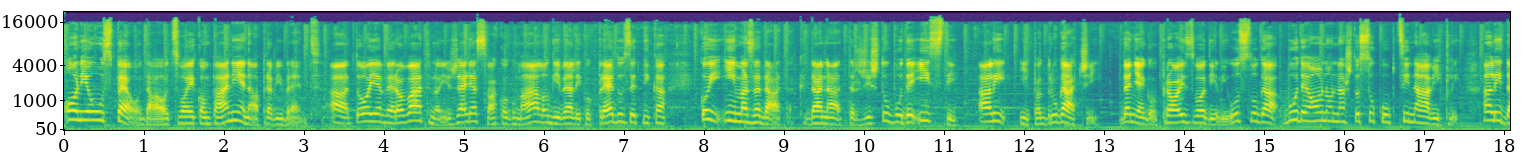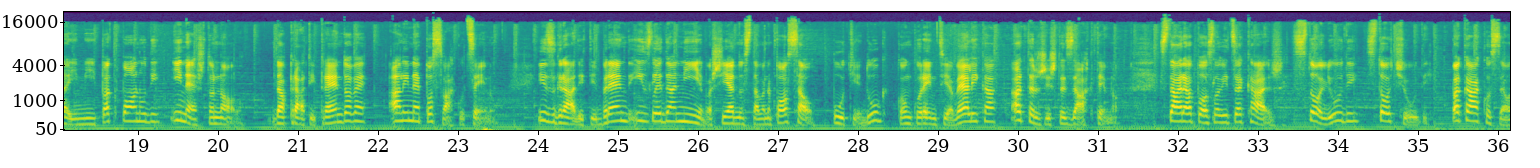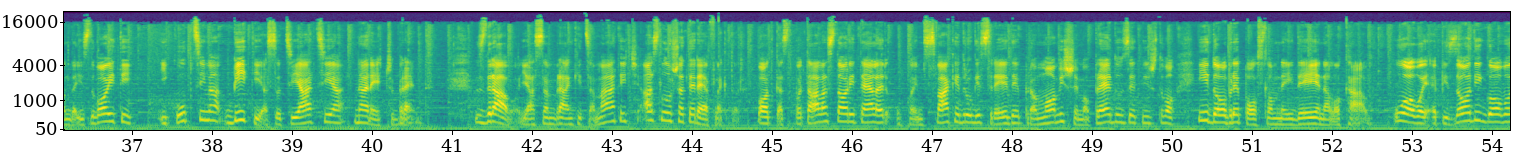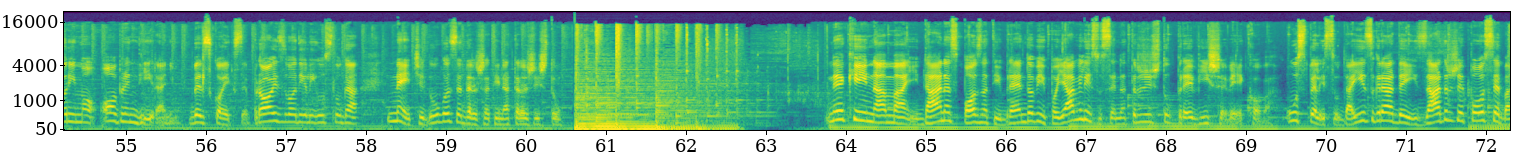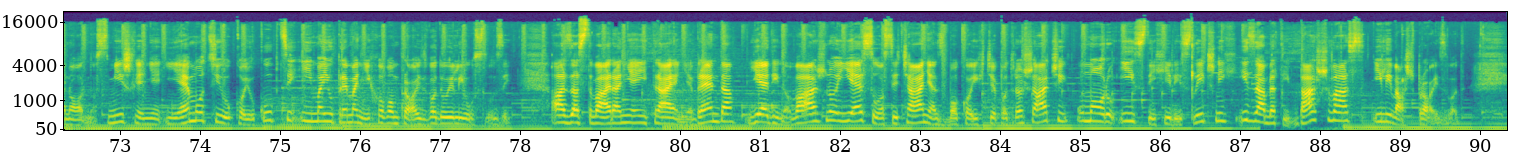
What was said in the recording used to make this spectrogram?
On je uspeo da od svoje kompanije napravi brend, a to je verovatno i želja svakog malog i velikog preduzetnika koji ima zadatak da na tržištu bude isti, ali ipak drugačiji da njegov proizvod ili usluga bude ono na što su kupci navikli, ali da im ipak ponudi i nešto novo, da prati trendove, ali ne po svaku cenu. Izgraditi brend izgleda nije baš jednostavan posao, put je dug, konkurencija velika, a tržište zahtevno. Stara poslovica kaže 100 ljudi, 100 čudi. Pa kako se onda izdvojiti i kupcima biti asocijacija na reč brend? Zdravo, ja sam Brankica Matić, a slušate Reflektor, podcast portala Storyteller u kojem svake druge srede promovišemo preduzetništvo i dobre poslovne ideje na lokalu. U ovoj epizodi govorimo o brendiranju, bez kojeg se proizvod ili usluga neće dugo zadržati na tržištu. Neki nama i danas poznati brendovi pojavili su se na tržištu pre više vekova. Uspeli su da izgrade i zadrže poseban odnos, mišljenje i emociju koju kupci imaju prema njihovom proizvodu ili usluzi. A za stvaranje i trajanje brenda jedino važno jesu osjećanja zbog kojih će potrošači u moru istih ili sličnih izabrati baš vas ili vaš proizvod.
